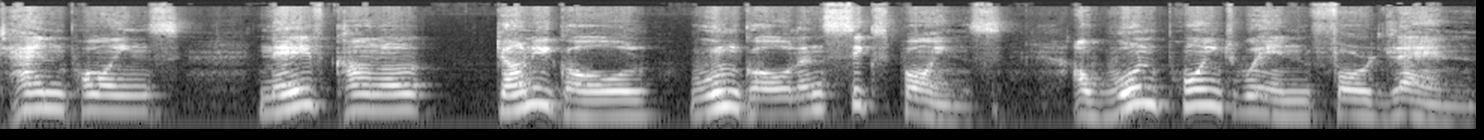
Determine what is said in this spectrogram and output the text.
10 points, Naomh Conaill, Donegal, 1 goal and 6 points. A one point win for Glen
